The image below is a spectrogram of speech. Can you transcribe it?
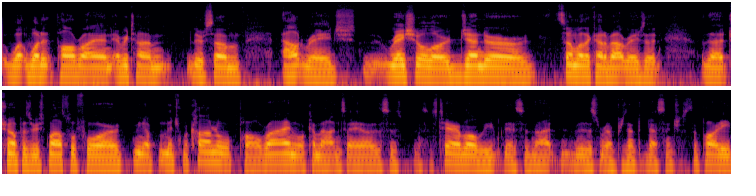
what, what Paul Ryan, every time there's some outrage, racial or gender or some other kind of outrage that that Trump is responsible for. You know, Mitch McConnell, Paul Ryan will come out and say, "Oh, this is this is terrible. We, this is not this doesn't represent the best interests of the party,"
